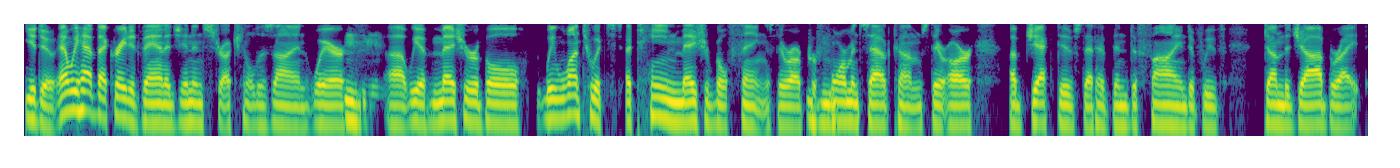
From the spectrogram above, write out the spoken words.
You do. And we have that great advantage in instructional design where mm-hmm. uh, we have measurable, we want to at- attain measurable things. There are mm-hmm. performance mm-hmm. outcomes, there are objectives that have been defined if we've done the job right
